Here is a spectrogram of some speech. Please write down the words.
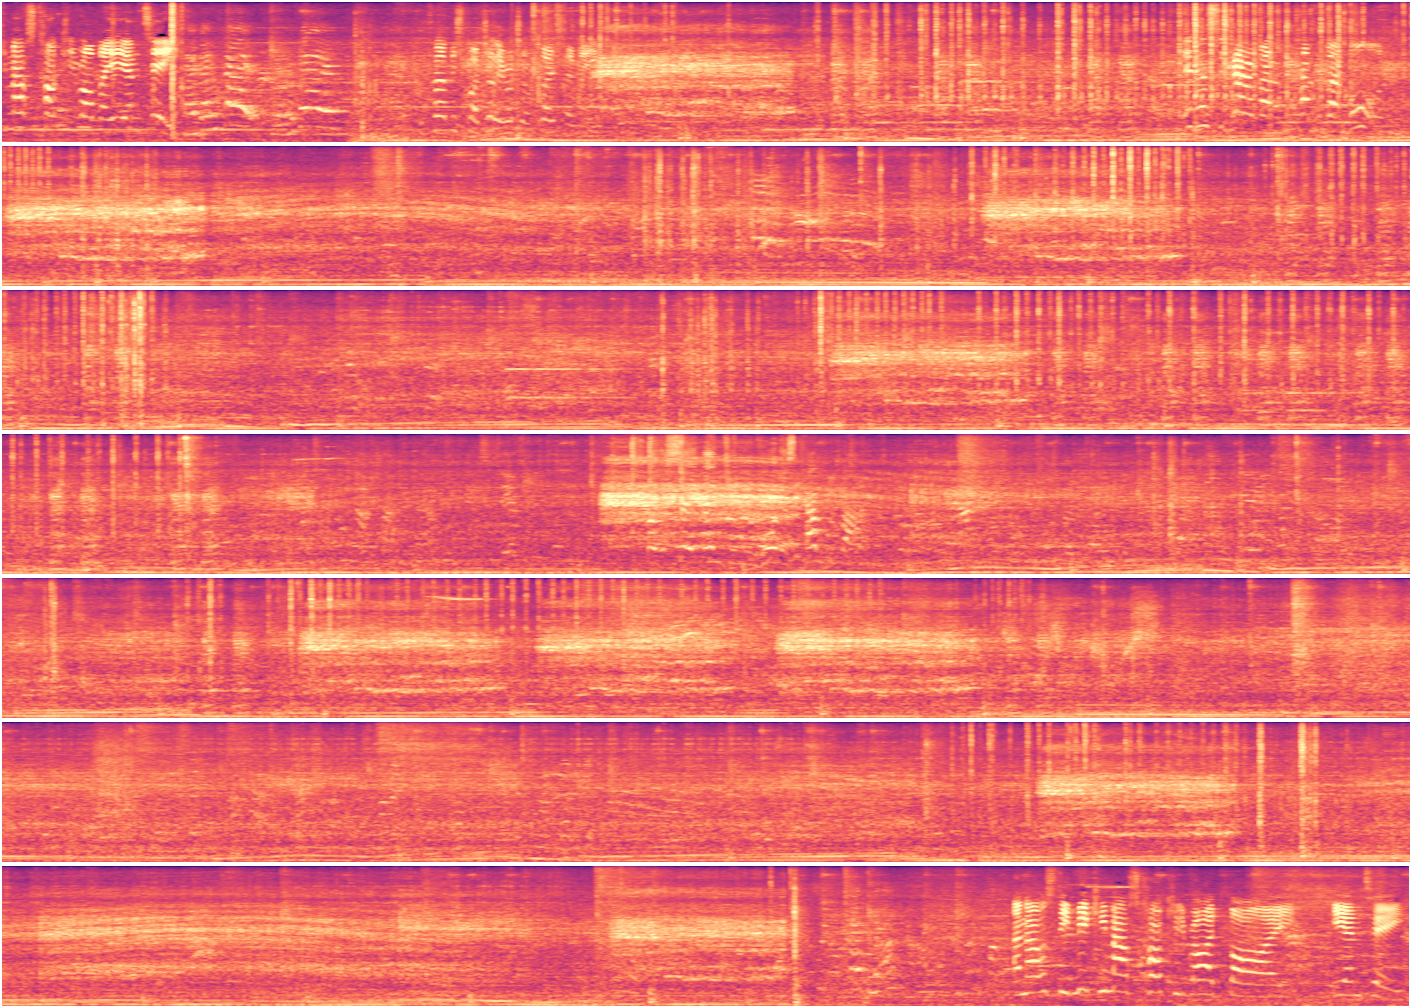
Mickey Mouse Country Road by EMT. Repurposed by Jolly Roger and Photo Me. The Mickey Mouse Talkie Ride by EMT.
